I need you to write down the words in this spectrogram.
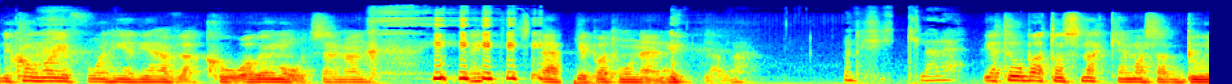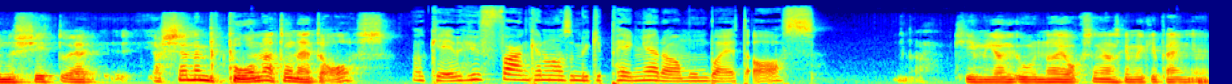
Nu kommer hon ju få en hel jävla kår emot sig men... Jag är inte säker på att hon är en hycklare. En hycklare? Jag tror bara att hon snackar en massa bullshit och är... Jag känner på mig att hon är ett as. Okej, okay, hur fan kan hon ha så mycket pengar då om hon bara är ett as? Kim Jong-Un har ju också ganska mycket pengar.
